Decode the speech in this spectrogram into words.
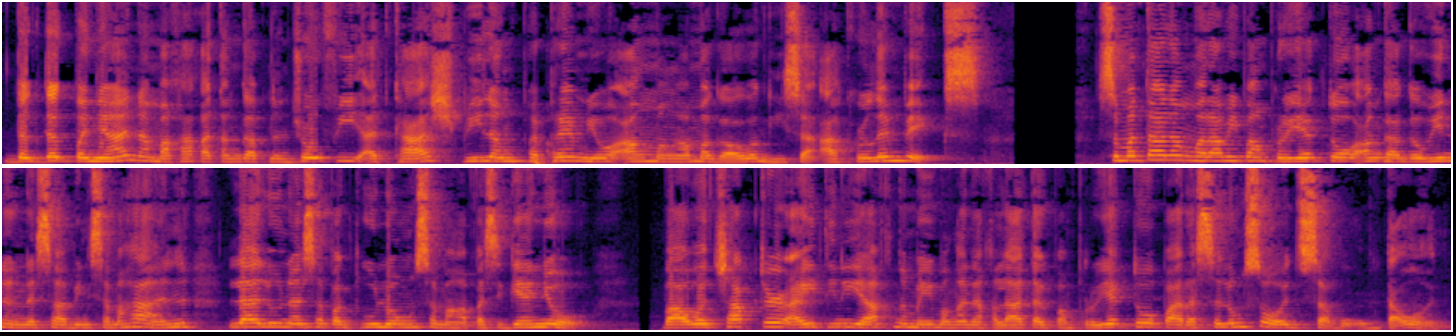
Dagdag pa niya na makakatanggap ng trophy at cash bilang papremyo ang mga magawagi sa Acrolympics. Samantalang marami pang proyekto ang gagawin ng nasabing samahan, lalo na sa pagtulong sa mga Pasigenyo. Bawat chapter ay tiniyak na may mga nakalatag pang proyekto para sa lungsod sa buong taon.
